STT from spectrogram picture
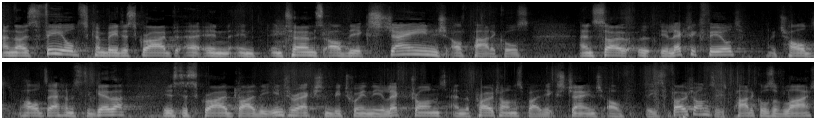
And those fields can be described uh, in, in, in terms of the exchange of particles. And so the electric field, which holds, holds atoms together, is described by the interaction between the electrons and the protons by the exchange of these photons, these particles of light.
